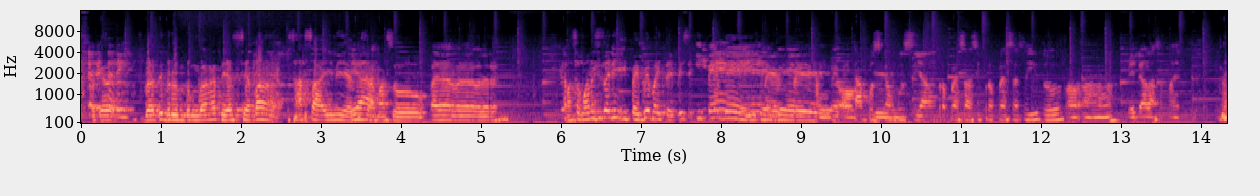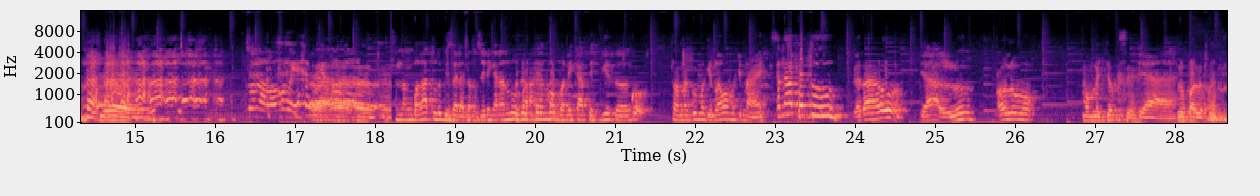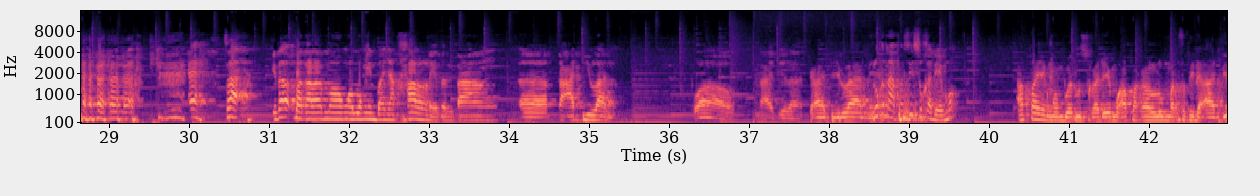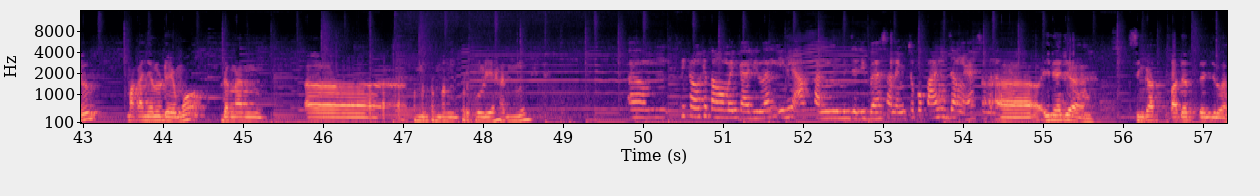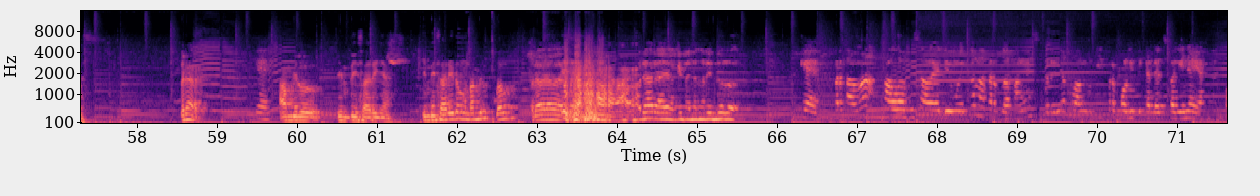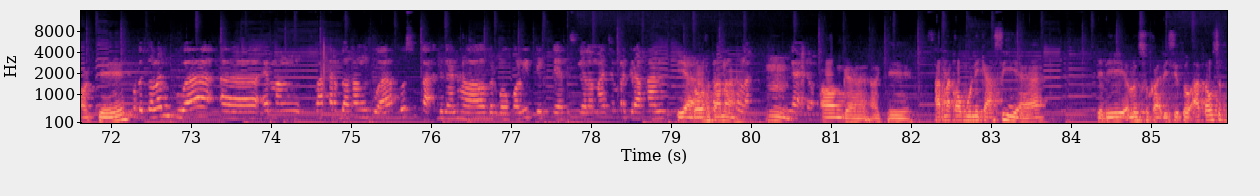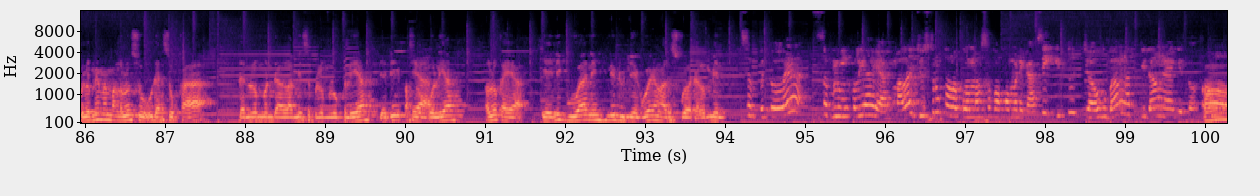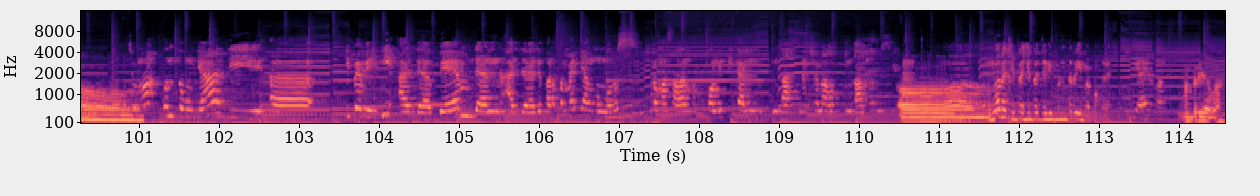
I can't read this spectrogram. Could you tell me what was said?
sorry Oke, sorry berarti beruntung banget ya siapa Sasa ini ya Iya. bisa masuk. Bener bener bener. Masuk mana sih tadi IPB apa ITB sih? IPB, IPB, IPB, IPB, oke. kampus-kampus yang berprestasi-berprestasi itu Oh, ah. beda lah sama itu. Iya. gue nggak ngomong ya eh. Seneng banget lu bisa datang ke sini karena lu orangnya komunikatif gitu. Kok sana gue makin lama makin naik? Kenapa tuh? Gak tahu. Ya lu Oh lu mau mau ngejokes ya? ya. Lupa lupa. eh, Sa, kita bakalan mau ngomongin banyak hal nih tentang eh, keadilan. Wow, keadilan. Keadilan ya. Lu kenapa sih suka demo? apa yang membuat lu suka demo? Apakah lu merasa tidak adil, makanya lu demo dengan eh, teman-teman perkuliahan lu? Em, ini kalau kita ngomongin keadilan ini akan menjadi bahasan yang cukup panjang ya sebenarnya Eh, ini aja, singkat, padat dan jelas. Bener. Oke. Ambil inti sarinya. Inti sari dong, ambil tolong. Udah, udah, udah. udah, udah, udah, ayo kita dengerin dulu. Oke, pertama kalau misalnya demo itu latar belakangnya sebenarnya kurang lebih perpolitikan dan sebagainya ya. Oke. Kebetulan gua eh, emang latar belakang gua, gua suka dengan hal-hal berbau politik dan segala macam pergerakan Iya. Bawah tanah. Hmm. Enggak dong. Oh enggak, oke. Karena komunikasi ya. Jadi lu suka di situ atau sebelumnya memang lu su udah suka dan lu mendalami sebelum lu kuliah. Jadi pas Iya. lu kuliah, lu kayak ya ini gua nih, ini dunia gua yang harus gua dalemin. Sebetulnya sebelum kuliah ya, malah justru kalau gua masuk ke komunikasi itu jauh banget bidangnya gitu. Oh. Cuma untungnya di eh, IPB ini ada BEM dan ada departemen yang mengurus permasalahan politikan entah nasional ataupun kampus. Gitu. Oh. Lu ada cita-cita jadi menteri memang ya? Iya emang. Menteri apa?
